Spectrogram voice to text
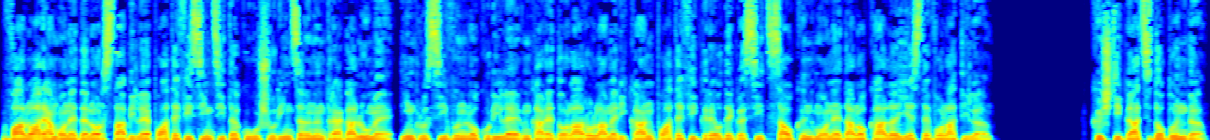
Valoarea monedelor stabile poate fi simțită cu ușurință în întreaga lume, inclusiv în locurile în care dolarul american poate fi greu de găsit sau când moneda locală este volatilă. Câștigați dobândă.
